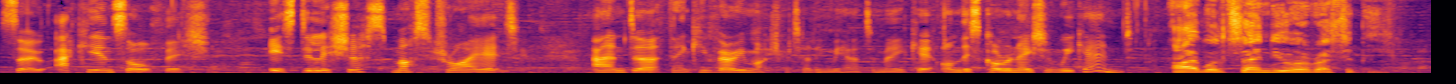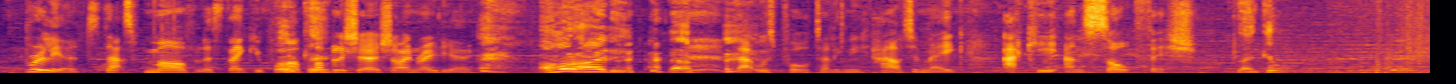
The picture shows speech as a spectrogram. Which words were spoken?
So, ackee and saltfish, it's delicious, must try it. And uh, thank you very much for telling me how to make it on this coronation weekend. I will send you a recipe. Brilliant. That's marvellous. Thank you, Paul. Okay. I'll publish it at Shine Radio. All righty. that was Paul telling me how to make ackee and saltfish. Thank you.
